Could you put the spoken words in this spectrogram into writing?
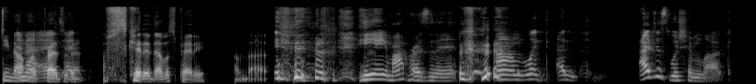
He not And my I- president. I, am just kidding. That was petty. I'm not. he ain't my president. um like I, I just wish him luck.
